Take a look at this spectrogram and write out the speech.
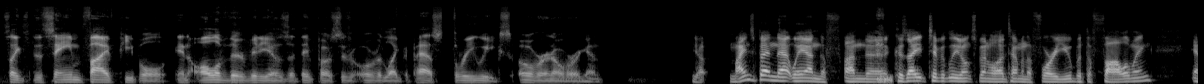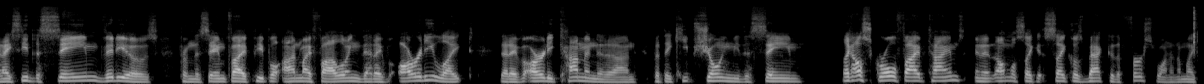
it's like the same five people in all of their videos that they've posted over like the past three weeks over and over again Yep. Mine's been that way on the on the because I typically don't spend a lot of time on the for you, but the following, and I see the same videos from the same five people on my following that I've already liked, that I've already commented on, but they keep showing me the same. Like I'll scroll five times and it almost like it cycles back to the first one, and I'm like,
